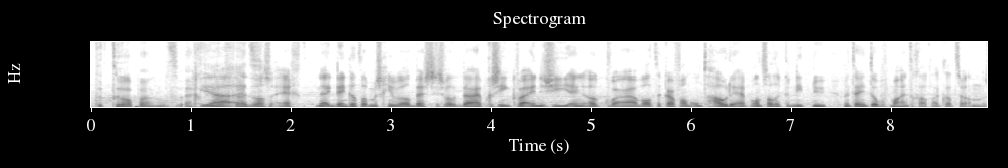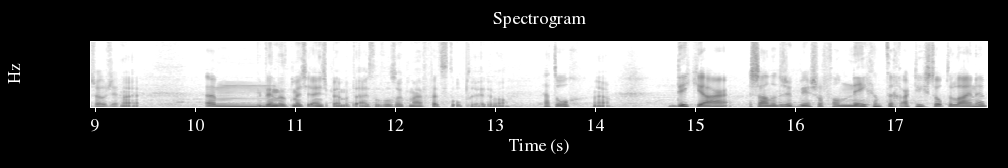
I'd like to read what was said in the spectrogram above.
te trappen. Dat is echt ja, het was echt. Nee, ik denk dat dat misschien wel het beste is wat ik daar heb gezien qua energie en ook qua wat ik ervan onthouden heb. Want had ik het niet nu meteen top of mind gehad, laat ik dat zo, zo zeggen. Nee. Ehm, Ik denk dat ik het met je eens ben, Matthijs. Dat was ook mijn vetste optreden wel. Ja, toch? Ja. Dit jaar staan er dus ook weer soort van 90 artiesten op de line-up.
